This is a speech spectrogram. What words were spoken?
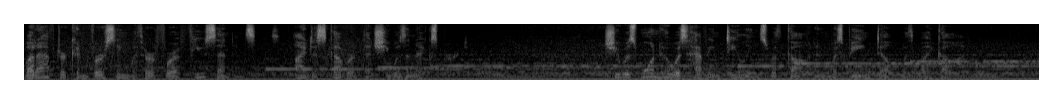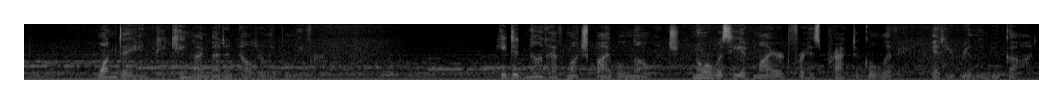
But after conversing with her for a few sentences, I discovered that she was an expert. She was one who was having dealings with God and was being dealt with by God. One day in Peking, I met an elderly believer. He did not have much Bible knowledge, nor was he admired for his practical living, yet he really knew God.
